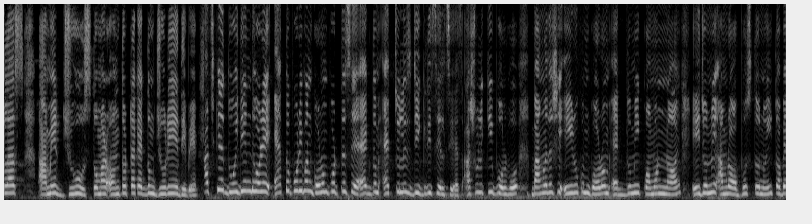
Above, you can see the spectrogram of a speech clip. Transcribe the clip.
গ্লাস আমের জুস তোমার অন্তরটাকে একদম জুড়িয়ে দিবে। আজকে দুই দিন ধরে এত পরিমাণ গরম পড়তেছে, একদম একচল্লিশ ডিগ্রি সেলসিয়াস। আসলে কি বলব, বাংলাদেশে এইরকম গরম একদমই কমন নয়, এই জন্যই আমরা অভ্যস্ত নই। তবে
